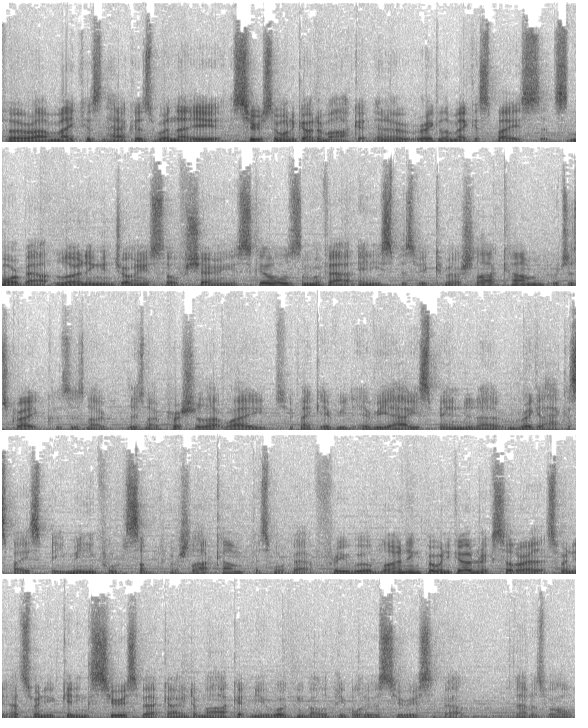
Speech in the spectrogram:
for um, makers and hackers when they seriously want to go to market. In a regular makerspace, it's more about learning, enjoying yourself, sharing your skills, and without any specific commercial outcome, which is great because there's no there's no pressure that way to make every every hour you spend in a regular hackerspace be meaningful to some commercial outcome. It's more about free will learning. But when you go to an accelerator, that's when that's when you're getting serious about going to market and you're working with other people who are serious about that as well.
